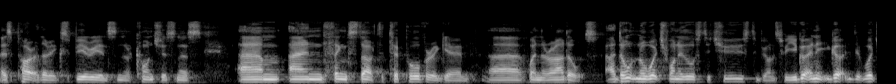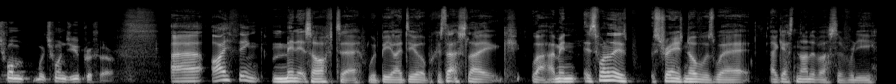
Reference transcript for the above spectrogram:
as part of their experience and their consciousness. Um, and things start to tip over again uh, when they're adults. I don't know which one of those to choose, to be honest with you. You got any? You got which one? Which one do you prefer? Uh, I think minutes after would be ideal because that's like, well, I mean, it's one of those strange novels where I guess none of us have really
